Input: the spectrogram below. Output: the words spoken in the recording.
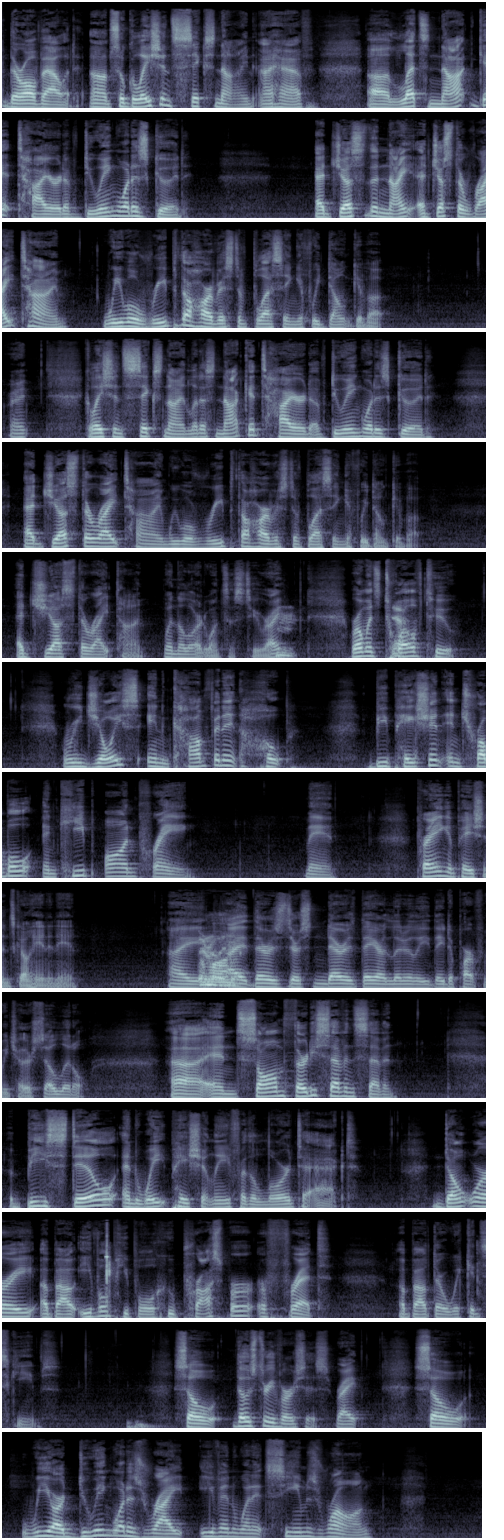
they're all valid. Um, so Galatians six nine, I have. Uh, Let's not get tired of doing what is good. At just the night, at just the right time, we will reap the harvest of blessing if we don't give up. Right? Galatians 6 9. Let us not get tired of doing what is good. At just the right time, we will reap the harvest of blessing if we don't give up. At just the right time, when the Lord wants us to, right? Romans 12 2. Rejoice in confident hope. Be patient in trouble and keep on praying. Man, praying and patience go hand in hand. I, I there's there's there is they are literally they depart from each other so little. Uh, and Psalm thirty seven seven. Be still and wait patiently for the Lord to act. Don't worry about evil people who prosper or fret about their wicked schemes. So those three verses, right? So we are doing what is right even when it seems wrong,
